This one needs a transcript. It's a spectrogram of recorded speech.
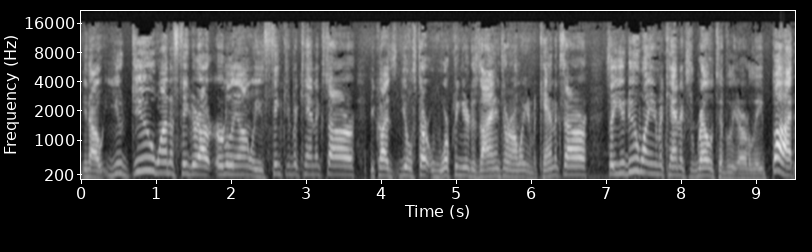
you know, you do want to figure out early on what you think your mechanics are because you'll start warping your designs around what your mechanics are. So you do want your mechanics relatively early, but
